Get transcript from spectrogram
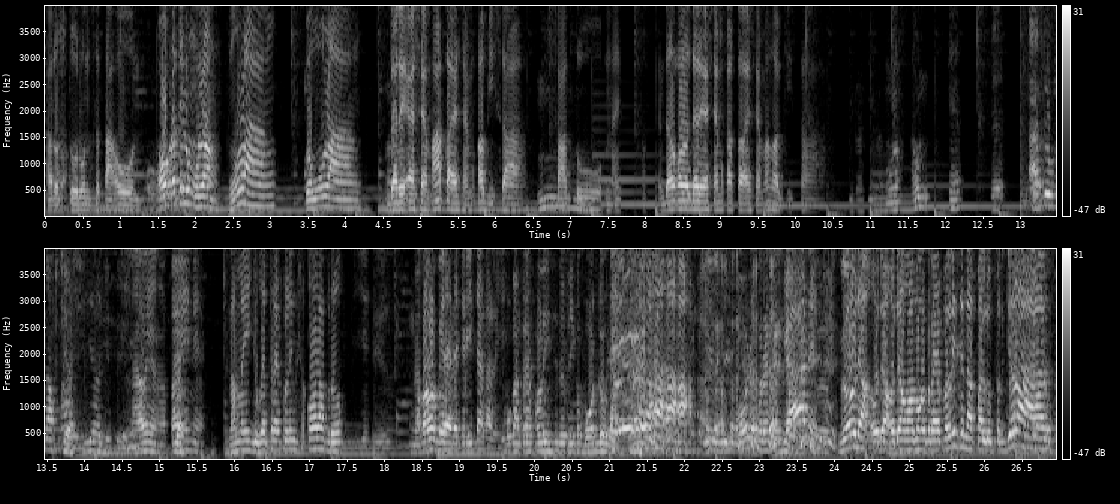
harus turun setahun. Oh berarti lu ngulang? Ngulang. Gue ngulang. Dari SMA ke SMK bisa. Hmm. satu naik. Dan kalau dari SMK ke SMA nggak bisa. Gila gila. Ngulang setahun kayak Kayak- aduh ngapain? Sia-sia gitu ya. tahu yang ngapain ya? Namanya juga traveling sekolah bro. Iya sih nggak apa-apa biar ada cerita kali. Ya bukan traveling sih lebih ke bodoh ya. Iya, lebih oh, udah kurang kerjaan ya. Gue udah udah udah ngomong traveling kenapa lu perjelas?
